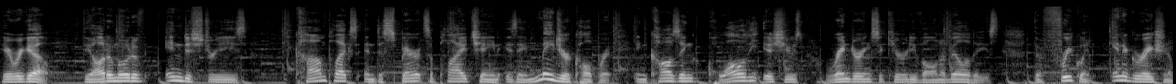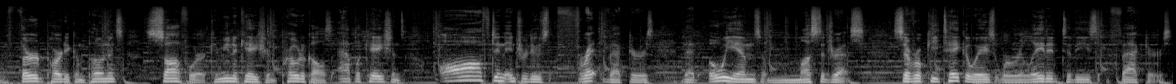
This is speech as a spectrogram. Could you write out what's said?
Here we go. The automotive industry's complex and disparate supply chain is a major culprit in causing quality issues, rendering security vulnerabilities. The frequent integration of third party components, software, communication, protocols, applications often introduce threat vectors that OEMs must address. Several key takeaways were related to these factors.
